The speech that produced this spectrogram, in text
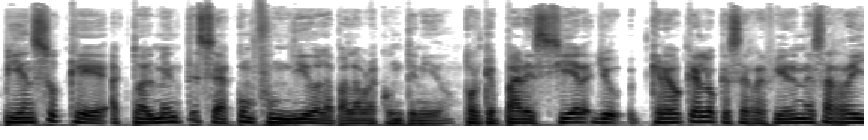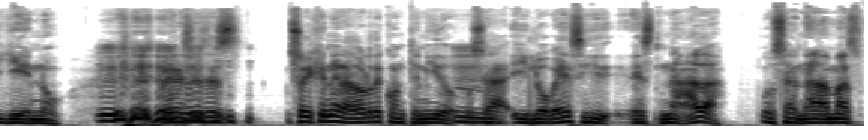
pienso que actualmente se ha confundido la palabra contenido, porque pareciera, yo creo que a lo que se refieren es a relleno. Pero a veces es, soy generador de contenido, o sea, y lo ves y es nada. O sea, nada más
